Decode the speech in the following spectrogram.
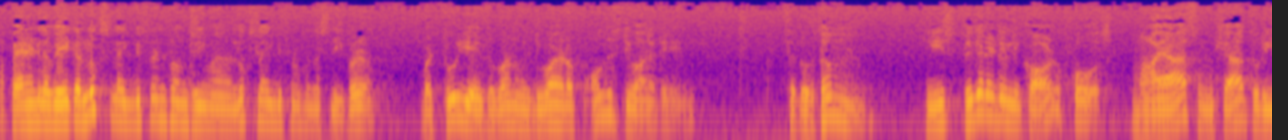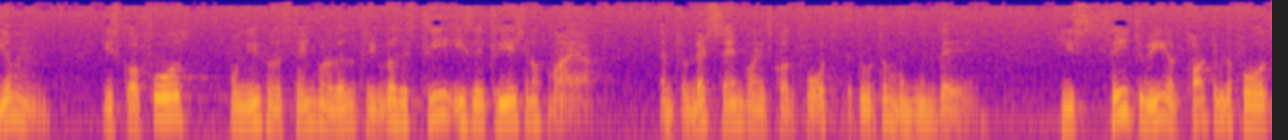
Apparently the waker looks like different from dreamer, looks like different from the sleeper. But Turiya is the one who is devoid of all this duality. Chaturtham, he is figuratively called fourth. Maya, Sankhya, Turiyam is called fourth only from the standpoint of the other three, because this three is a creation of Maya. And from that standpoint is called fourth, Chaturtham Manyante. He is said to be or thought to be the fourth.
